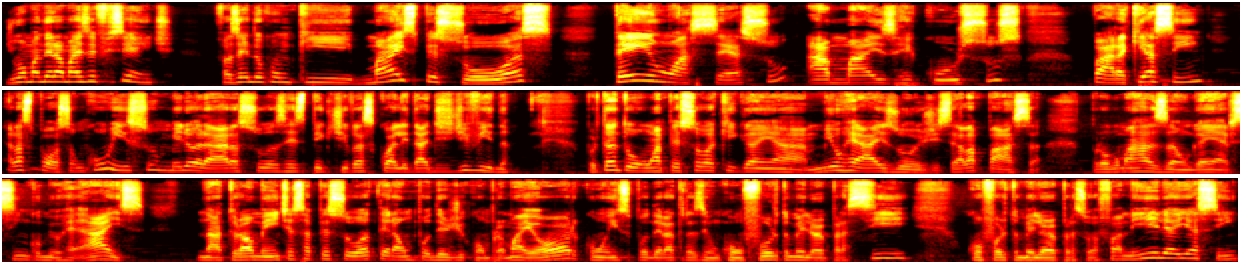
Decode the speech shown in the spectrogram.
de uma maneira mais eficiente, fazendo com que mais pessoas tenham acesso a mais recursos para que assim elas possam, com isso, melhorar as suas respectivas qualidades de vida. Portanto, uma pessoa que ganha mil reais hoje, se ela passa, por alguma razão, ganhar cinco mil reais, naturalmente essa pessoa terá um poder de compra maior, com isso poderá trazer um conforto melhor para si, um conforto melhor para sua família e assim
